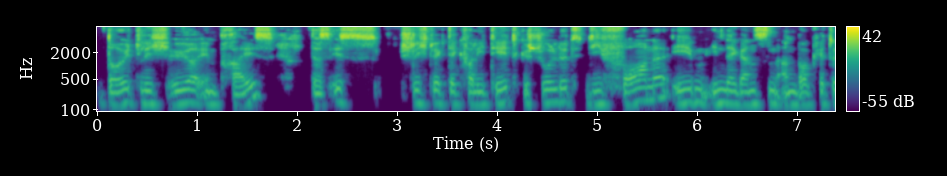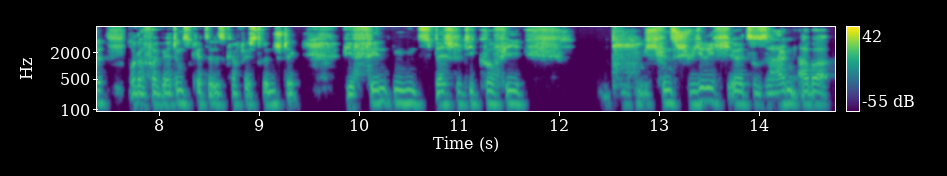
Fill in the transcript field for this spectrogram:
deutlich höher im Preis. Das ist schlichtweg der Qualität geschuldet, die vorne eben in der ganzen Anbaukette oder Verwertungskette des Kaffees drinsteckt. Wir finden Specialty Coffee, ich finde es schwierig äh, zu sagen, aber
